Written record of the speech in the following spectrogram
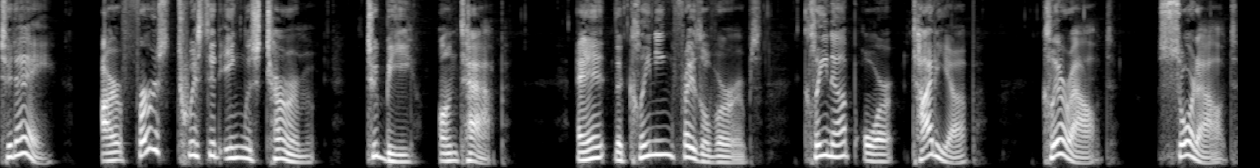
today. Our first twisted English term, to be on tap and the cleaning phrasal verbs clean up or tidy up, clear out, sort out,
